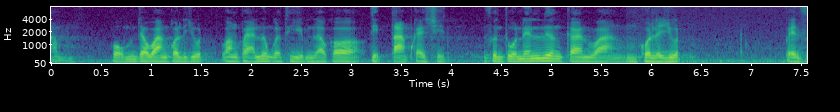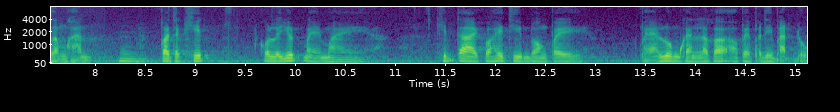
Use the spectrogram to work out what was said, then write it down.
ทำ ผมจะวางกลยุทธ์วางแผนร่วมกับทีม แล้วก็ติดตามใกล้ชิด ส่วนตัวเน้นเรื่องการวางกลยุทธ์เป็นสำคัญ ก็จะคิดกลยุทธ์ใหม่ ๆ คิดได้ก็ให้ทีมลองไปแผนร่วมกัน แล้วก็เอาไปปฏิบัติดู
